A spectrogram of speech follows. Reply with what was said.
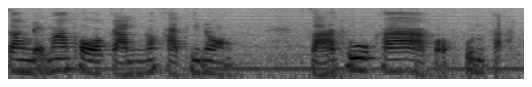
จังได้มาพอกันเนาะค่ะพี่น้อง สาธุค่ะขอบคุณค่ะ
